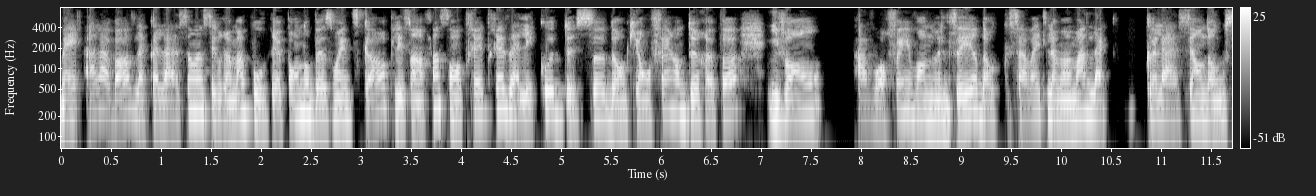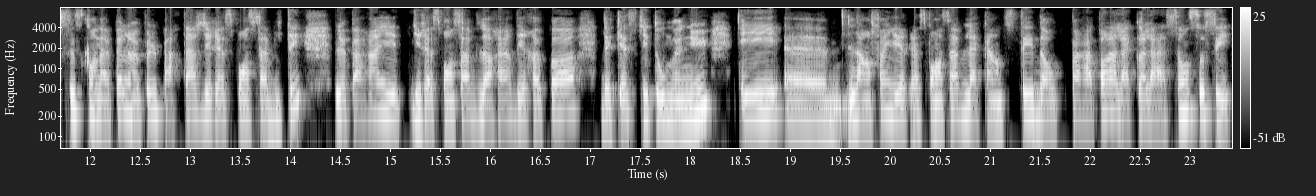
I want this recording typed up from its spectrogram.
Mais à la base, la collation, c'est vraiment pour répondre aux besoins du corps. Puis les enfants sont très très à l'écoute de ça. Donc ils ont faim entre deux repas, ils vont avoir faim, ils vont nous le dire. Donc, ça va être le moment de la collation. Donc, c'est ce qu'on appelle un peu le partage des responsabilités. Le parent est, responsable de l'horaire des repas, de qu'est-ce qui est au menu, et euh, l'enfant est responsable de la quantité. Donc, par rapport à la collation, ça c'est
